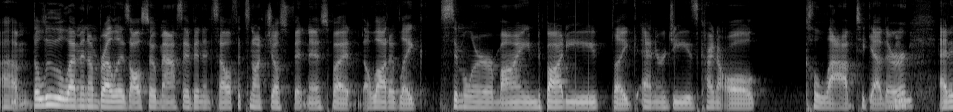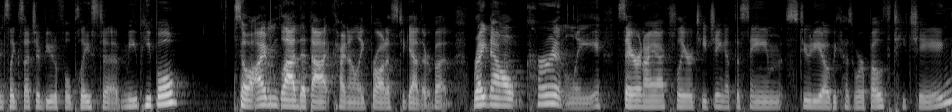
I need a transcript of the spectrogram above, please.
um, the Lululemon umbrella is also massive in itself. It's not just fitness, but a lot of like similar mind, body, like energies kind of all collab together. Mm-hmm. And it's like such a beautiful place to meet people so I'm glad that that kind of like brought us together. But right now, currently, Sara and I actually are teaching at the same studio because we're both teaching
